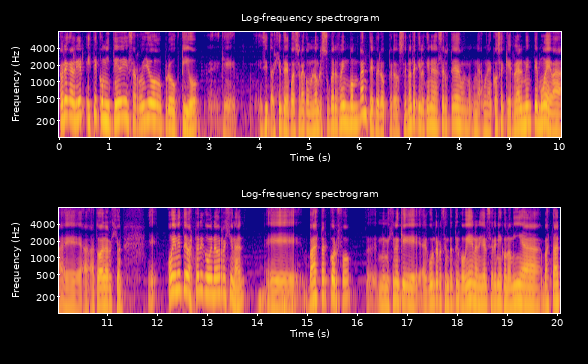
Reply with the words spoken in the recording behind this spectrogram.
Ahora, Gabriel, este comité de desarrollo productivo, eh, que, insisto, a la gente le puede sonar como un nombre súper rimbombante, pero, pero se nota que lo quieren hacer ustedes una, una cosa que realmente mueva eh, a, toda la región. Eh, obviamente va a estar el gobernador regional, va a estar Corfo, me imagino que algún representante del gobierno a nivel de Economía va a estar,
